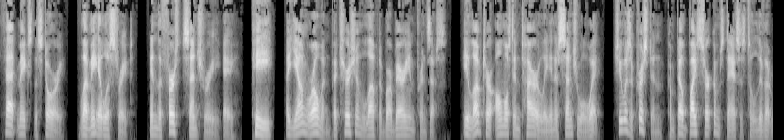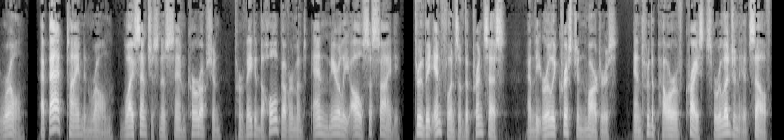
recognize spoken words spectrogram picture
that makes the story. Let me illustrate. In the first century A.D., a young Roman patrician loved a barbarian princess. He loved her almost entirely in a sensual way. She was a Christian, compelled by circumstances to live at Rome. At that time in Rome, licentiousness and corruption pervaded the whole government and nearly all society. Through the influence of the princess and the early Christian martyrs, and through the power of Christ's religion itself,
